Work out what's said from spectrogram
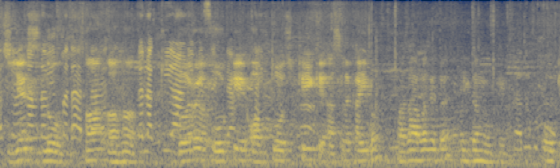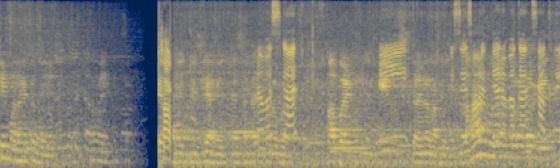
असे नवनवीन पदार्थ हां आहेत हां तर नक्की आणि बरं visit द्या. ओके Thank you. ऑफकोर्स ठीक आहे असलं काही माझा आवाज येतोय एकदम ओके ओके म्हणायचं नाही बिझी आहेत त्या सगळ्या नमस्कार. आपण आहोत. मिसेस लहान प्रज्ञा मुलांबरोबर रमाकांत games साखरे.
